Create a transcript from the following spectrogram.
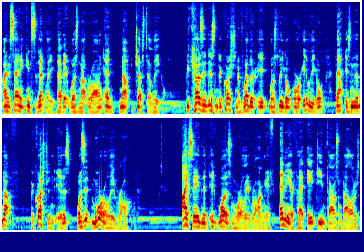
I'm saying, incidentally, that it was not wrong and not just illegal. Because it isn't a question of whether it was legal or illegal, that isn't enough. The question is, was it morally wrong? I say that it was morally wrong if any of that $18,000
